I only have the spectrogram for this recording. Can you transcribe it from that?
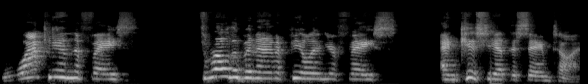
whack you in the face, throw the banana peel in your face, and kiss you at the same time.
